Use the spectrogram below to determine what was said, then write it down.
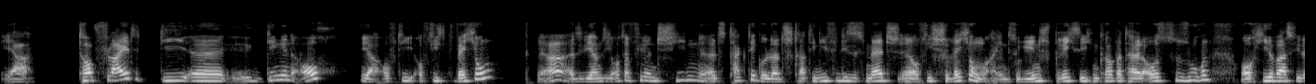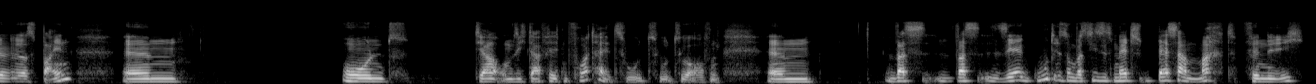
ja, Top Flight, die äh, gingen auch ja, auf, die, auf die Schwächung ja, also die haben sich auch dafür entschieden, als Taktik oder als Strategie für dieses Match äh, auf die Schwächung einzugehen, sprich sich ein Körperteil auszusuchen. Auch hier war es wieder das Bein. Ähm, und ja, um sich da vielleicht einen Vorteil zu, zu, zu erhoffen. Ähm, was, was sehr gut ist und was dieses Match besser macht, finde ich,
